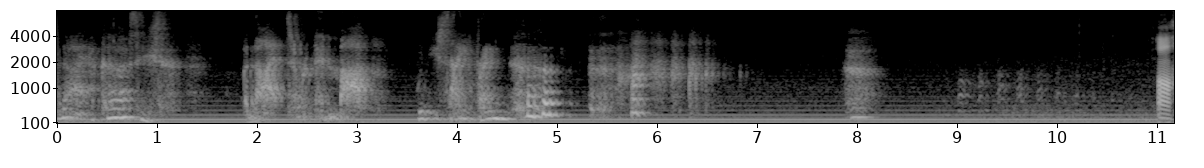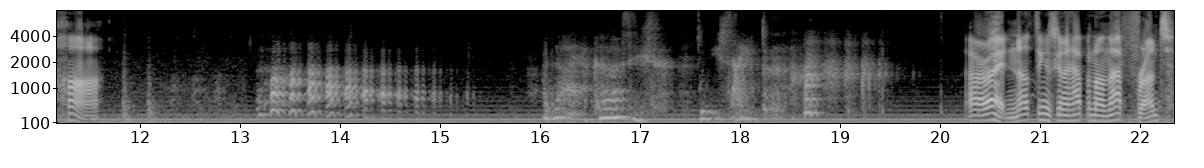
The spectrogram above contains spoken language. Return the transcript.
Anaya curses. Anaya to remember. When you say friend. uh-huh. Anaya curses. When you say Alright, nothing's gonna happen on that front.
